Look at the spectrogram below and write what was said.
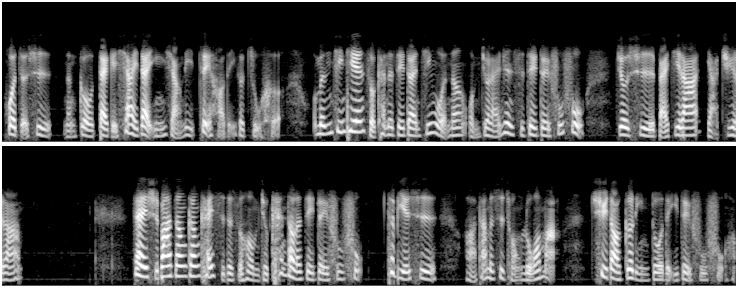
或者是能够带给下一代影响力最好的一个组合。我们今天所看的这段经文呢，我们就来认识这对夫妇，就是白基拉、雅居拉。在十八章刚开始的时候，我们就看到了这对夫妇。特别是啊，他们是从罗马去到哥林多的一对夫妇哈。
